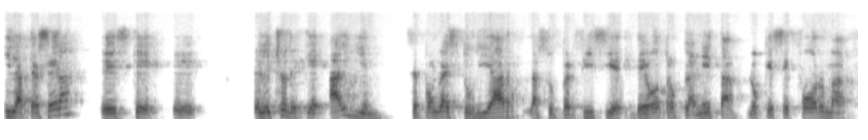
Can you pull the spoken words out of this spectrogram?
Y la tercera es que eh, el hecho de que alguien se ponga a estudiar la superficie de otro planeta, lo que se forma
